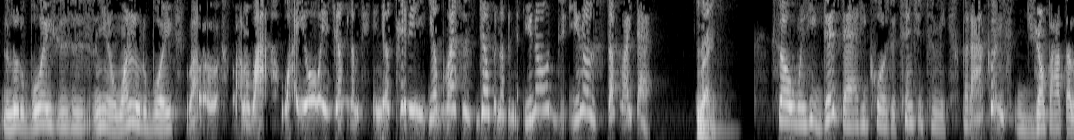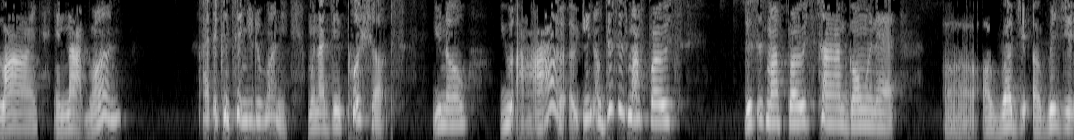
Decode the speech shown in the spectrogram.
the little boys is, is you know, one little boy, Robert, why, why you always jumping up and your titty, your breast is jumping up and you know, you know, stuff like that. Right. So when he did that, he caused attention to me, but I couldn't jump out the line and not run. I had to continue to run it. When I did push-ups, you know, you, I, I- you know, this is my first, this is my first time going at uh, a rigid, a rigid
